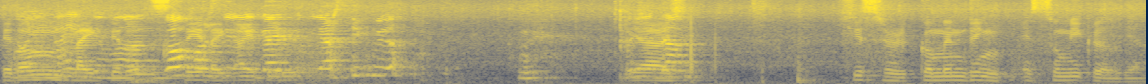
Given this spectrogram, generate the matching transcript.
They don't Oh, nice, like they don't Go stay for like swimming, I guys. do. Are single. Yeah, she, she's recommending a Sumi girl, yeah.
